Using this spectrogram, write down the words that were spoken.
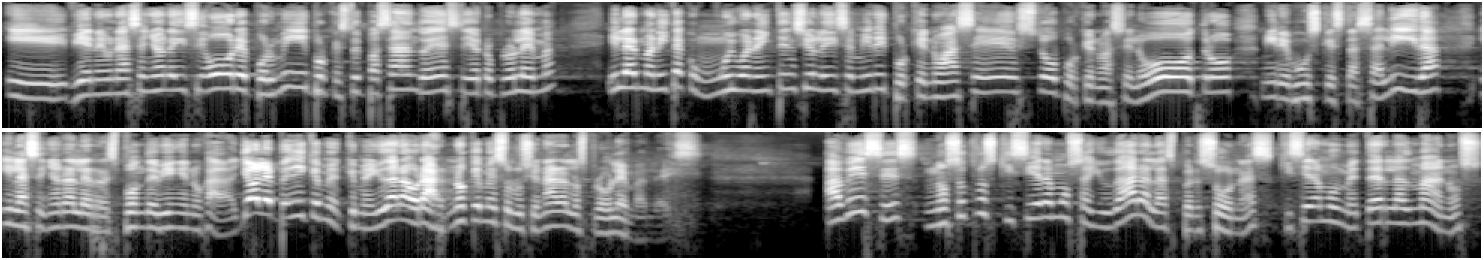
y viene una señora y dice, ore por mí porque estoy pasando este y otro problema. Y la hermanita con muy buena intención le dice, mire, ¿y por qué no hace esto? ¿Por qué no hace lo otro? Mire, busque esta salida. Y la señora le responde bien enojada, yo le pedí que me, que me ayudara a orar, no que me solucionara los problemas, le dice. A veces nosotros quisiéramos ayudar a las personas, quisiéramos meter las manos,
